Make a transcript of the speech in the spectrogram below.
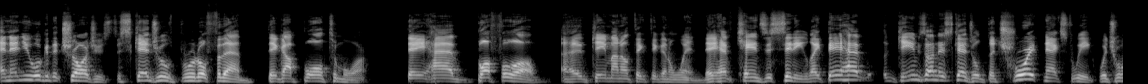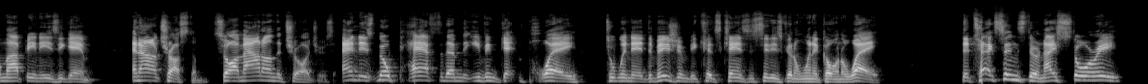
And then you look at the Chargers. The schedule is brutal for them. They got Baltimore. They have Buffalo, a game I don't think they're going to win. They have Kansas City. Like they have games on their schedule. Detroit next week, which will not be an easy game and I don't trust them. So I'm out on the Chargers. And there's no path for them to even get in play to win their division because Kansas City is going to win it going away. The Texans, they're a nice story.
